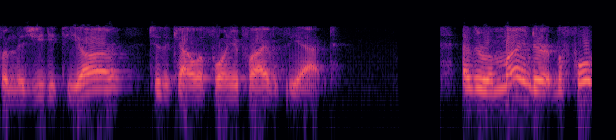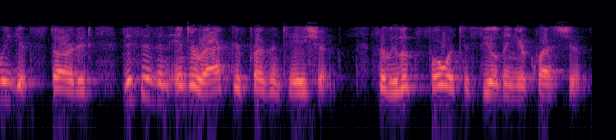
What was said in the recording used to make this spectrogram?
from the GDPR to the California Privacy Act. As a reminder, before we get started, this is an interactive presentation, so we look forward to fielding your questions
